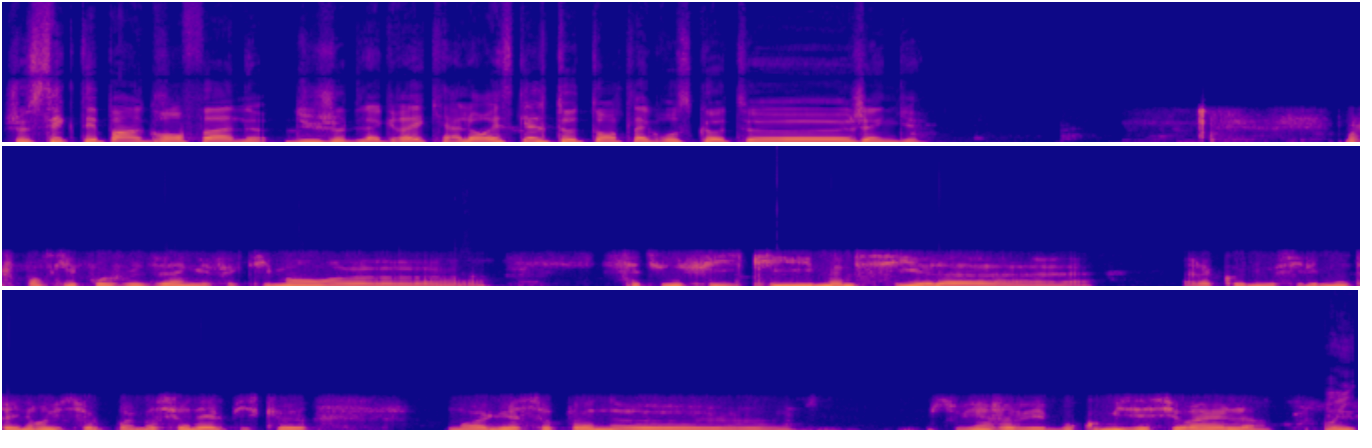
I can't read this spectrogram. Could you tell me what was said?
Je sais que tu n'es pas un grand fan du jeu de la grecque, alors est-ce qu'elle te tente la grosse cote euh, Zheng? Moi, je pense qu'il faut jouer Zeng, effectivement. euh, c'est une fille qui, même si elle a, connu aussi les montagnes russes sur le plan émotionnel, puisque moi, l'US Open, euh, me souviens, j'avais beaucoup misé sur elle. Oui.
